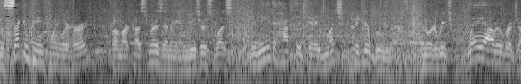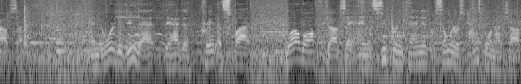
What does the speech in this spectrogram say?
The second pain point we heard from our customers and end users was the need to have to get a much bigger boom lift in order to reach way out over a job site. And in order to do that, they had to create a spot well off the job site, and a superintendent or someone responsible in that job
